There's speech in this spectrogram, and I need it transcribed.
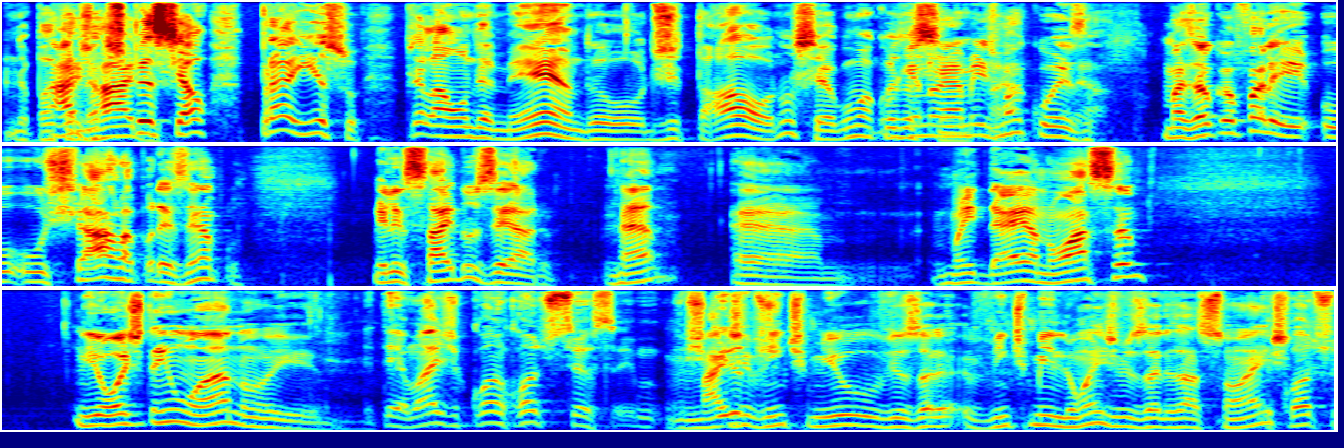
um departamento especial para isso. Sei lá, on demand, ou digital, não sei, alguma coisa Porque assim. não é a mesma é, coisa. É. Mas é o que eu falei, o, o Charla, por exemplo, ele sai do zero, né? É uma ideia nossa. E hoje tem um ano e. e tem mais de quantos, quantos seus inscritos? Mais de 20, mil visual, 20 milhões de visualizações. E quantos,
